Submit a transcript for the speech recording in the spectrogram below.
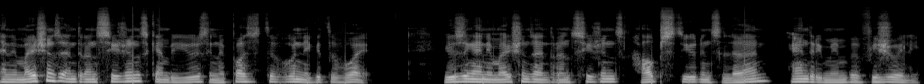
animations and transitions can be used in a positive or negative way. Using animations and transitions helps students learn and remember visually.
